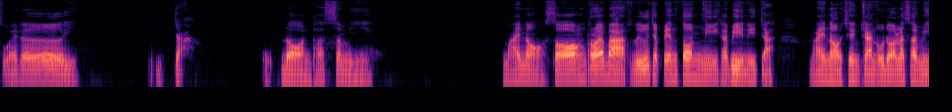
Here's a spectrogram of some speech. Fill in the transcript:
สวยๆเลย จ้ะอุดรรัศมี ไม้หน่อสองร้อยบาท หรือจะเป็นต้นนี้ครับพี่นี่จ้ะไม้หน่อเช่นกันอุดรรัศมี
